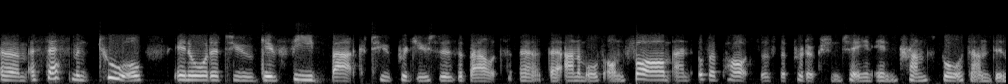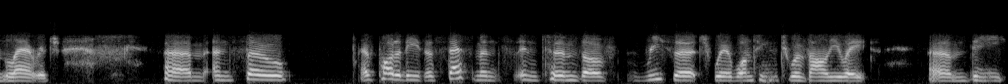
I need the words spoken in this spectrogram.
um, assessment tool in order to give feedback to producers about uh, their animals on farm and other parts of the production chain in transport and in lairage. Um, and so, as part of these assessments, in terms of research, we're wanting to evaluate um, the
